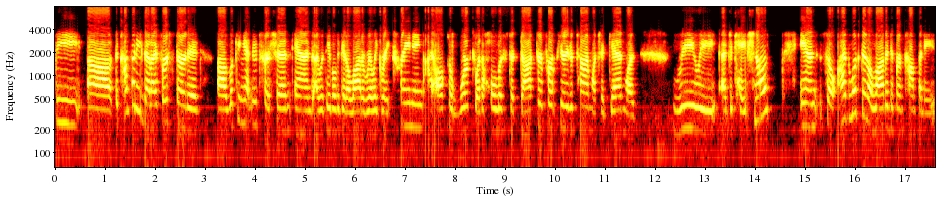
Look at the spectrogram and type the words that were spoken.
the uh, the company that I first started uh, looking at nutrition, and I was able to get a lot of really great training. I also worked with a holistic doctor for a period of time, which again was really educational. And so I've looked at a lot of different companies,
